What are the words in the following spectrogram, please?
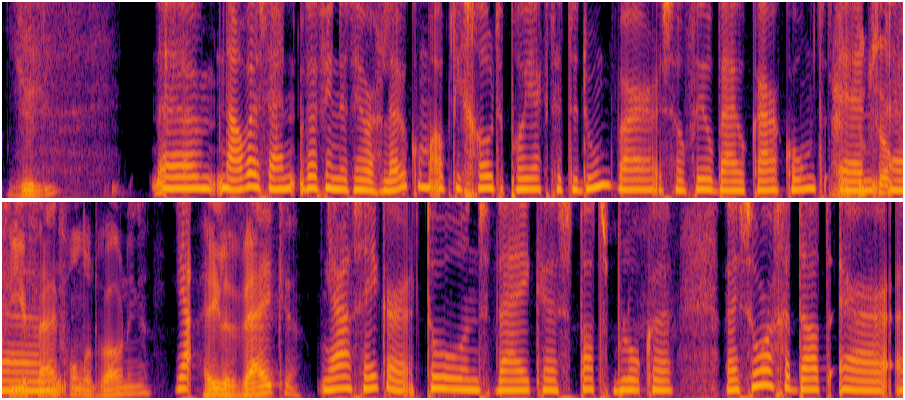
jullie? Um, nou, wij, zijn, wij vinden het heel erg leuk om ook die grote projecten te doen, waar zoveel bij elkaar komt. Ja, en, doet zo ook um, 400, 500 woningen? Ja. Hele wijken? Ja, zeker. Torens, wijken, stadsblokken. Wij zorgen dat, er,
